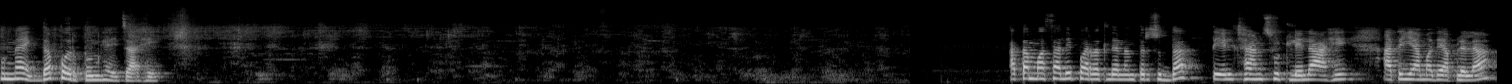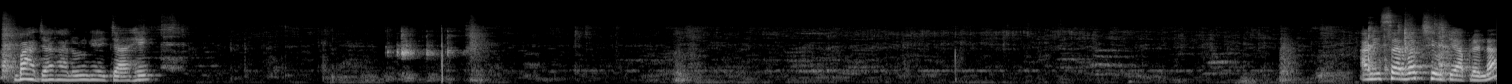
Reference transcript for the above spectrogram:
पुन्हा एकदा परतून घ्यायचं आहे. आता मसाले परतल्यानंतर सुद्धा तेल छान सुटलेलं आहे. आता यामध्ये आपल्याला भाज्या घालून घ्यायच्या आहे. आणि सर्वात शेवटी आपल्याला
